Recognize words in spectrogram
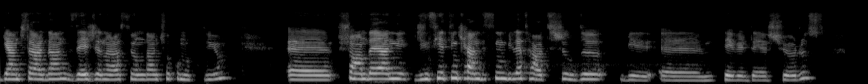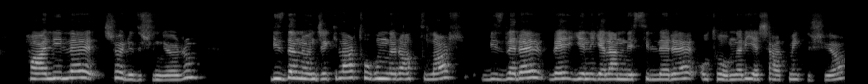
gençlerden, Z jenerasyonundan çok umutluyum. E, şu anda yani cinsiyetin kendisinin bile tartışıldığı bir e, devirde yaşıyoruz. Haliyle şöyle düşünüyorum bizden öncekiler tohumları attılar. Bizlere ve yeni gelen nesillere o tohumları yeşertmek düşüyor.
